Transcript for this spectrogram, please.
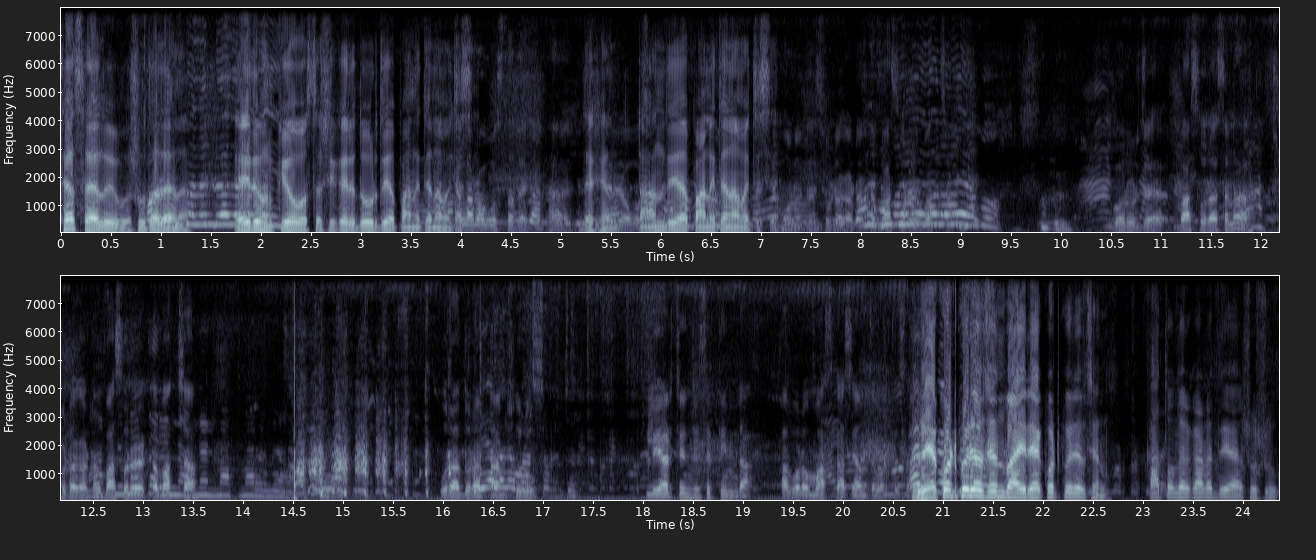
শেষ হয়ে লইব সুতা দেয় না। এই দেখুন কি অবস্থা শিকারি দৌড় দিয়া পানিতে নামাইতেছে। দেখেন হ্যাঁ টান দিয়া পানিতে নামাইতেছে। গরুর যে বাছুর আছে না ছোটখাটো বাছুরের একটা বাচ্চা। পুরা দৌড়ার টান শুরু। প্লেয়ার চেঞ্জ হয়েছে তিনটা তারপরে মাছ কাছে আনতে পারতেছে। রেকর্ড করেছেন ভাই রেকর্ড করেছেন কাতলের কাটা দিয়া শুশুক।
